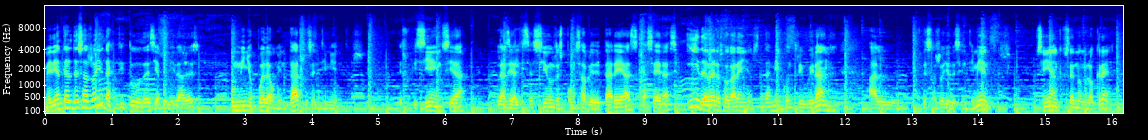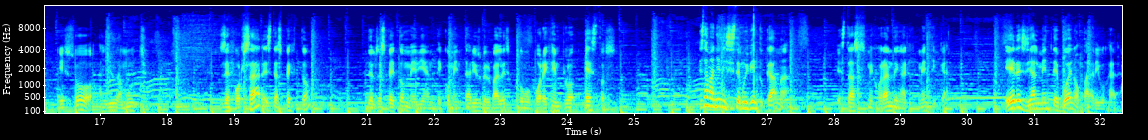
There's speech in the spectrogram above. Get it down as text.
Mediante el desarrollo de actitudes y habilidades, un niño puede aumentar sus sentimientos de suficiencia, la realización responsable de tareas caseras y deberes hogareños también contribuirán al desarrollo de sentimientos. Sí, aunque usted no me lo cree, eso ayuda mucho. Reforzar este aspecto del respeto mediante comentarios verbales como por ejemplo estos. Esta mañana hiciste muy bien tu cama. Estás mejorando en aritmética. Eres realmente bueno para dibujar.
